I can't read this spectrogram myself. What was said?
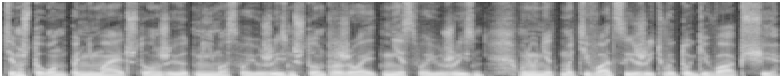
тем, что он понимает, что он живет мимо свою жизнь, что он проживает не свою жизнь, у него нет мотивации жить в итоге вообще.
